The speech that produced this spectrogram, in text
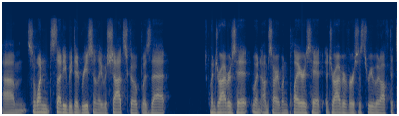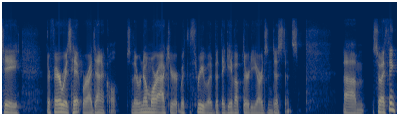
Um, so one study we did recently with ShotScope was that when drivers hit, when I'm sorry, when players hit a driver versus three wood off the tee, their fairways hit were identical. So they were no more accurate with the three wood, but they gave up 30 yards in distance. Um, so I think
